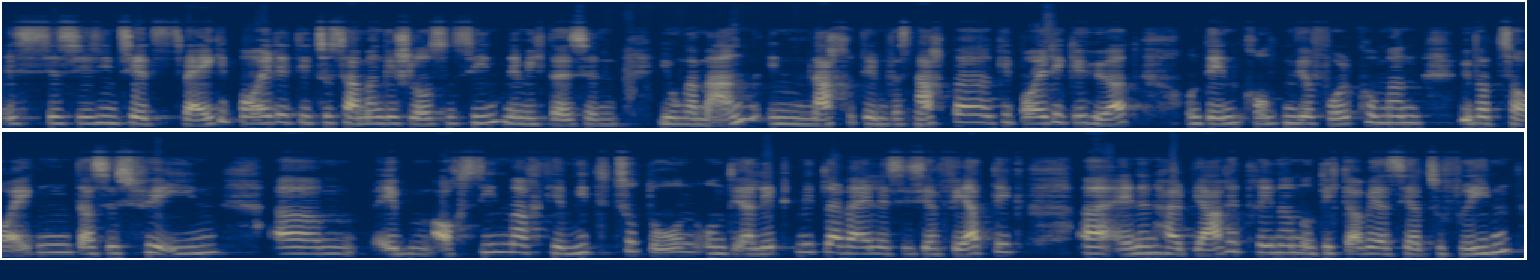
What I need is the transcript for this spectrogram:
es, es sind jetzt zwei Gebäude, die zusammengeschlossen sind, nämlich da ist ein junger Mann, dem das Nachbargebäude gehört, und den konnten wir vollkommen überzeugen, dass es für ihn ähm, eben auch Sinn macht, hier mitzutun. Und er lebt mittlerweile, es ist ja fertig, äh, eineinhalb Jahre drinnen und ich glaube, er ist sehr zufrieden.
